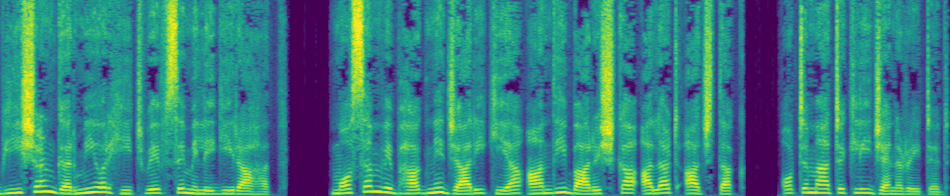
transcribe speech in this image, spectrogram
भीषण गर्मी और हीटवेव से मिलेगी राहत। मौसम विभाग ने जारी किया आंधी बारिश का अलर्ट आज तक ऑटोमैटिकली जनरेटेड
